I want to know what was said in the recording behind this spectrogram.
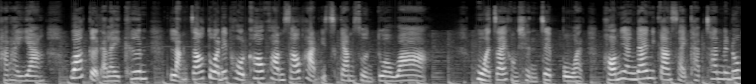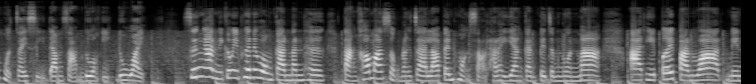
ทาทายังว่าเกิดอะไรขึ้น หลังเจ้าตัวได้โพสต์ข้อความเศร้าผ่านอินสตาแกรมส่วนตัวว่า หัวใจของฉันเจ็บปวด พร้อมยังได้มีการใส่แคปชั่นเป็นรูปหัวใจสีดำสามดวงอีกด้วย ซึ่งงานนี้ก็มีเพื่อนในวงการบันเทิง ต่างเข้ามาส่งกำลังใจและเป็นห่วงสาวทาทายังกันเป็นจำนวนมาก อาทิเป้ยปานวาด เมน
